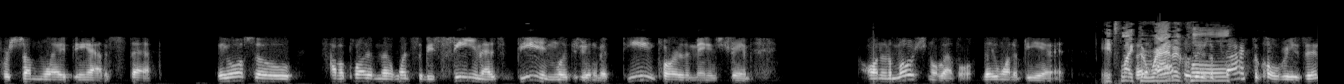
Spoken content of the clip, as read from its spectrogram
for some way being out of step, they also have a part of them that wants to be seen as being legitimate, being part of the mainstream. On an emotional level, they want to be in it. It's like but the radical. Also there's a practical reason,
